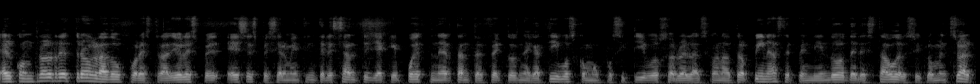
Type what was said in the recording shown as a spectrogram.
El control retrógrado por estradiol es especialmente interesante ya que puede tener tanto efectos negativos como positivos sobre las gonadotropinas dependiendo del estado del ciclo menstrual.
